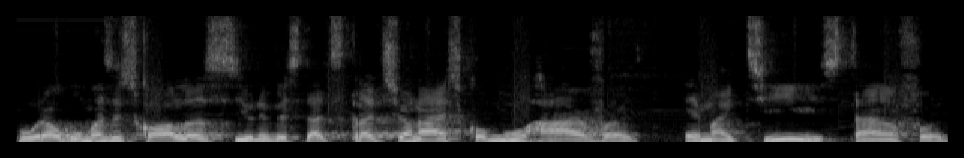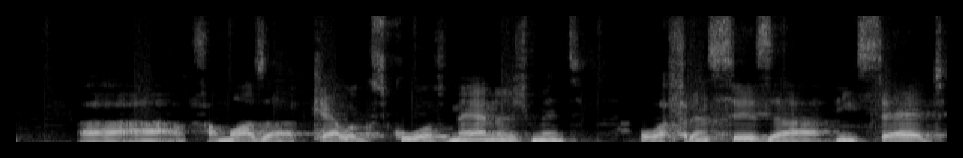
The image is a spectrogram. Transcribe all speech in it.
por algumas escolas e universidades tradicionais, como Harvard, MIT, Stanford, a, a famosa Kellogg School of Management, ou a francesa INSEAD,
